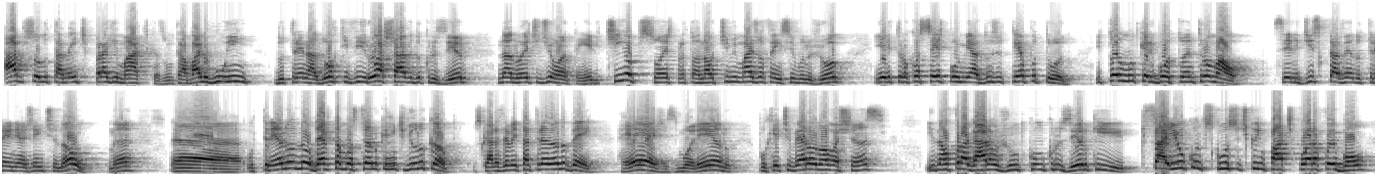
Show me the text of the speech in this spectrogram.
Absolutamente pragmáticas, um trabalho ruim do treinador que virou a chave do Cruzeiro na noite de ontem. Ele tinha opções para tornar o time mais ofensivo no jogo e ele trocou seis por meia dúzia o tempo todo. E todo mundo que ele botou entrou mal. Se ele disse que está vendo o treino e a gente não, né? É, o treino não deve estar tá mostrando o que a gente viu no campo. Os caras devem estar tá treinando bem. Regis, Moreno, porque tiveram nova chance e naufragaram junto com o Cruzeiro, que, que saiu com o discurso de que o empate fora foi bom,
